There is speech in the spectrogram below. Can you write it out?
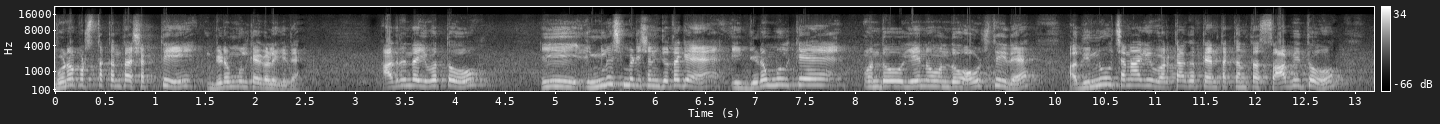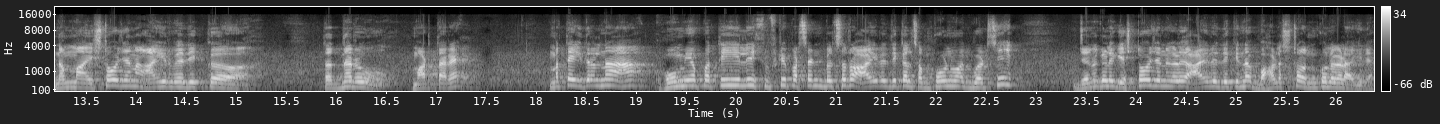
ಗುಣಪಡಿಸ್ತಕ್ಕಂಥ ಶಕ್ತಿ ಗಿಡಮೂಲಿಕೆಗಳಿಗಿದೆ. ಆದ್ದರಿಂದ ಇವತ್ತು ಈ ಇಂಗ್ಲೀಷ್ ಮೆಡಿಸಿನ್ ಜೊತೆಗೆ ಈ ಗಿಡಮೂಲಿಕೆ ಒಂದು ಏನು ಒಂದು ಔಷಧಿ ಇದೆ, ಅದು ಇನ್ನೂ ಚೆನ್ನಾಗಿ ವರ್ಕ್ ಆಗುತ್ತೆ ಅಂತಕ್ಕಂಥ ಸಾಬೀತು ನಮ್ಮ ಎಷ್ಟೋ ಜನ ಆಯುರ್ವೇದಿಕ್ ತಜ್ಞರು ಮಾಡ್ತಾರೆ. ಮತ್ತು ಇದರನ್ನ ಹೋಮಿಯೋಪತಿಲಿ ಫಿಫ್ಟಿ ಪರ್ಸೆಂಟ್ ಬೆಳೆಸಿದ್ರು ಆಯುರ್ವೇದಿಕಲ್ಲಿ ಸಂಪೂರ್ಣವಾಗಿ ಬಳಸಿ ಜನಗಳಿಗೆ ಎಷ್ಟೋ ಜನಗಳಿಗೆ ಆಯುರ್ವೇದಿಕ್ಕಿಂದ ಬಹಳಷ್ಟು ಅನುಕೂಲಗಳಾಗಿದೆ.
